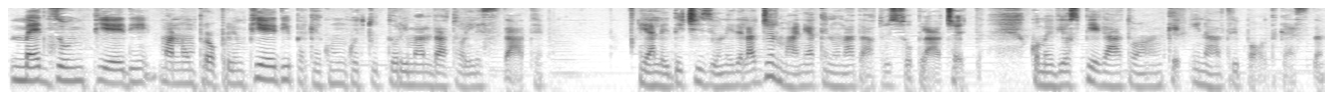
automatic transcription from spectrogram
mezzo in piedi, ma non proprio in piedi perché comunque è tutto rimandato all'estate e alle decisioni della Germania che non ha dato il suo placet, come vi ho spiegato anche in altri podcast.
